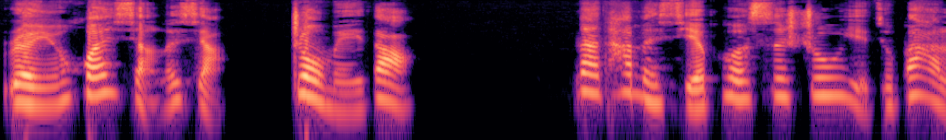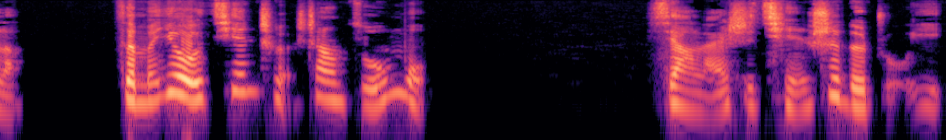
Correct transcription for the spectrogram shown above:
阮云欢想了想，皱眉道：“那他们胁迫四叔也就罢了，怎么又牵扯上祖母？想来是秦氏的主意。”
